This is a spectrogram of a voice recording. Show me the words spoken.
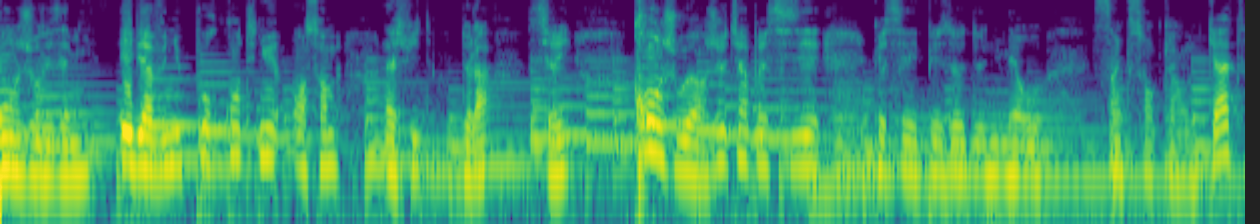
Bonjour les amis et bienvenue pour continuer ensemble la suite de la série Grand Joueur. Je tiens à préciser que c'est l'épisode numéro 544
